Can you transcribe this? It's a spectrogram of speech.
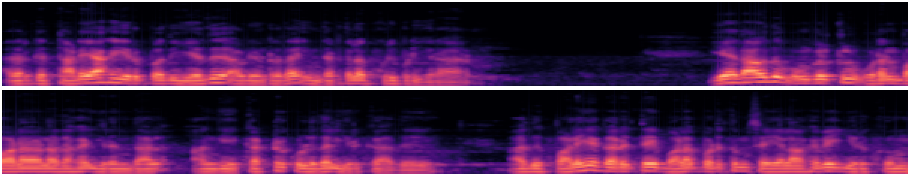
அதற்கு தடையாக இருப்பது எது அப்படின்றத இந்த இடத்துல குறிப்பிடுகிறார். ஏதாவது உங்களுக்குள் உடன்பாடானதாக இருந்தால் அங்கே கற்றுக்கொள்ளுதல் இருக்காது. அது பழைய கருத்தை பலப்படுத்தும் செயலாகவே இருக்கும்.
